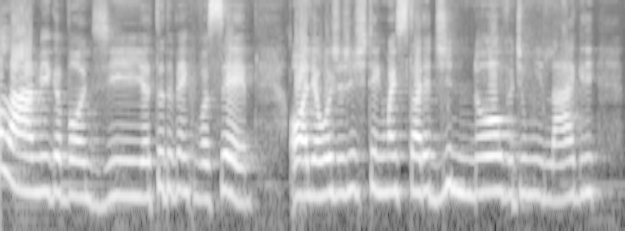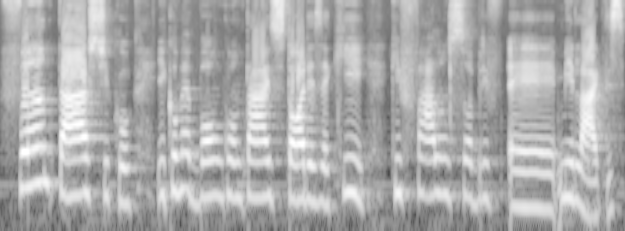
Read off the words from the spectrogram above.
Olá, amiga, bom dia. Tudo bem com você? Olha, hoje a gente tem uma história de novo de um milagre fantástico e como é bom contar histórias aqui que falam sobre é, milagres.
